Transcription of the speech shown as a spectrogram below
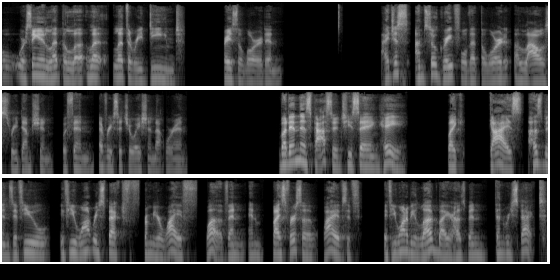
we're singing let the let let the redeemed praise the Lord and I just I'm so grateful that the Lord allows redemption within every situation that we're in. But in this passage he's saying, "Hey, like guys husbands if you if you want respect from your wife love and and vice versa wives if if you want to be loved by your husband then respect.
